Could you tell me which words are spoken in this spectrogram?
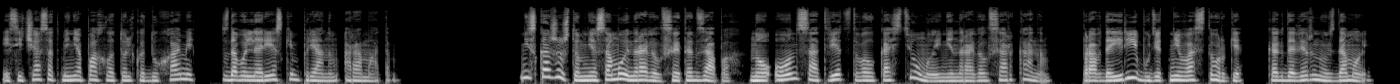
и сейчас от меня пахло только духами с довольно резким пряным ароматом. Не скажу, что мне самой нравился этот запах, но он соответствовал костюму и не нравился арканам. Правда, Ири будет не в восторге, когда вернусь домой.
